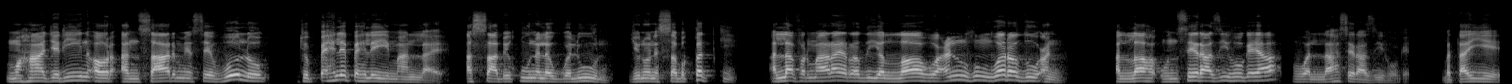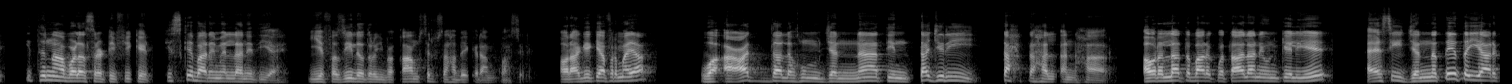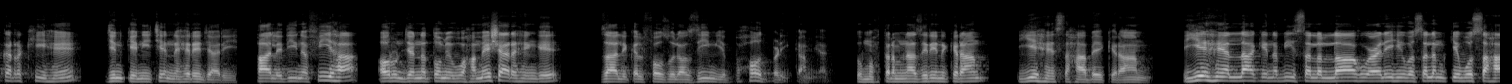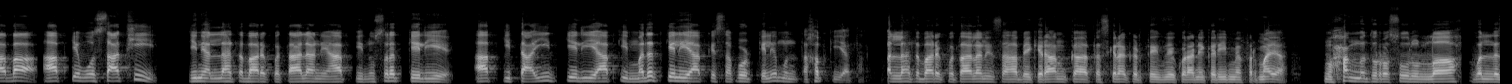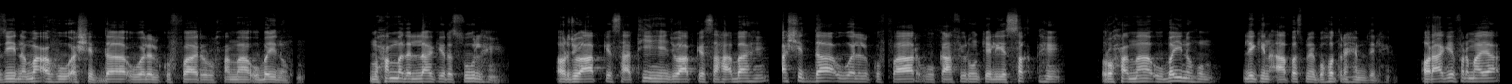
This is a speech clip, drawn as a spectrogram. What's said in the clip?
महाजरीन और अंसार में से वो लोग जो पहले पहले ईमान लाए असाबिकून अव्वलून जिन्होंने सबकत की अल्लाह फरमा रहा है रज़ी अल्लाह व रज़ू अन अल्लाह उनसे राज़ी हो गया, वो अल्लाह से राज़ी हो गए। बताइए, इतना बड़ा सर्टिफिकेट किसके बारे में अल्लाह ने दिया है? ये फजीलत और मकाम सिर्फ़ साहब कराम को हासिल है। और आगे क्या फरमाया? व आदलहम जन्नातिन तजरी तहतहल अनहार। और अल्लाह तबारक वाली ने उनके लिए ऐसी जन्नतें तैयार कर रखी हैं, जिनके नीचे नहरें जारी खालिदीन फ़ीहा, और उन जन्नतों में वो हमेशा रहेंगे। ज़ालिकल्फ़ौज़ुलज़ीम ये बहुत बड़ी कामयाबी। तो मोहतरम नाजरीन कराम, ये हैं सहाब कराम। ये हैं अल्लाह के नबी सल्लल्लाहु अलैहि वसल्लम के वो सहाबा, आपके वो साथी, जिन्हें अल्लाह तबारक ताली ने आपकी नुसरत के लिए, आपकी तायद के लिए, आपकी मदद के लिए, आपके सपोर्ट के लिए मुंतखब किया था। अल्लाह तबारक ताली ने साहब कराम का तस्करा करते हुए कुरान करीम में फरमाया मोहम्मद रसूलुल्लाह वल्लजीन माहू अशिद्दा वलकुफ़ार रहमा उबैन मोहम्मद अल्लाह के रसूल हैं। और जो आपके साथी हैं, जो आपके सहाबा हैं, अशिद्दा उलकुफ़ार वो काफिरों के लिए सख्त हैं, रहमा उबैन लेकिन आपस में बहुत रहम दिल हैं। और आगे फरमाया,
